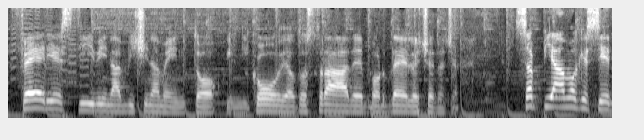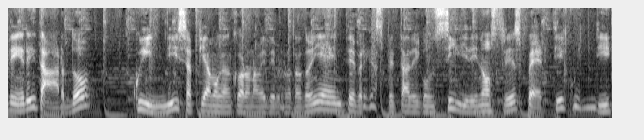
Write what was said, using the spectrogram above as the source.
ferie estive in avvicinamento, quindi code, autostrade, bordello, eccetera, eccetera. Sappiamo che siete in ritardo, quindi sappiamo che ancora non avete prenotato niente perché aspettate i consigli dei nostri esperti e quindi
